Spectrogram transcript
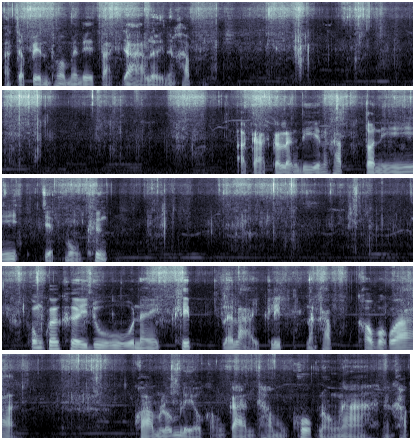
อาจจะเป็นเพราะไม่ได้ตัดหญ้าเลยนะครับ อากาศกำลังดีนะครับ ตอนนี้7โมงครึ่ง ผมก็เคยดูในคลิปหลาย ๆ คลิปนะครับ เขาบอกว่าความล้มเหลวของการทำโคกหนองนานะครับ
